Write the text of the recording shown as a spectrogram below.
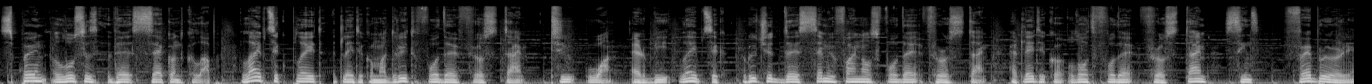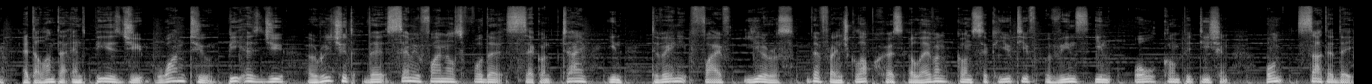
Spain loses the second club. Leipzig played Atletico Madrid for the first time. 2-1. RB Leipzig reached the semi-finals for the first time. Atletico lost for the first time since February. Atalanta and PSG 1-2. PSG reached the semi-finals for the second time in 25 years. The French club has 11 consecutive wins in all competition. On Saturday,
